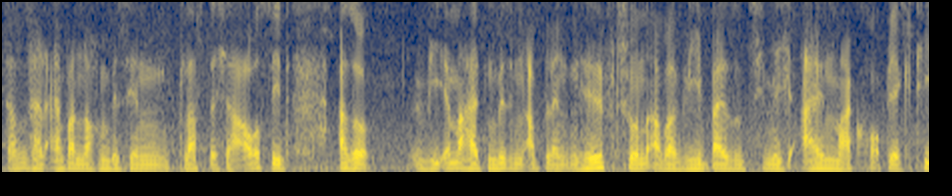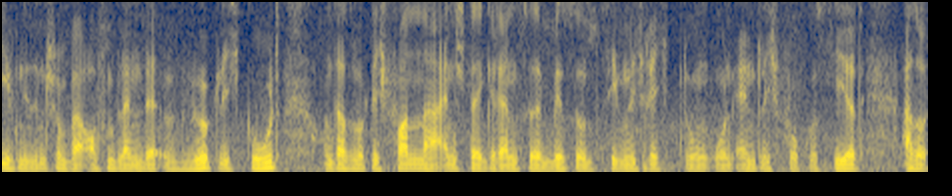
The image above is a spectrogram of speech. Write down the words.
dass es halt einfach noch ein bisschen plastischer aussieht. Also wie immer halt ein bisschen abblenden hilft schon, aber wie bei so ziemlich allen Makroobjektiven, die sind schon bei Offenblende wirklich gut und das wirklich von einer Einstellgrenze bis so ziemlich Richtung unendlich fokussiert. Also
